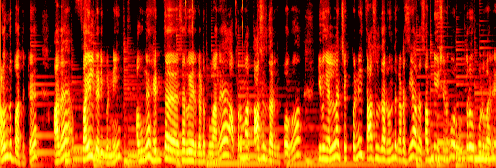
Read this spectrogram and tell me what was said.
அளந்து பார்த்துட்டு அதை ஃபைல் ரெடி பண்ணி அவங்க ஹெட் சர்வேயருக்கு அனுப்புவாங்க. அப்புறமா தாசில்தாருக்கு போகும். இவங்க எல்லாம் செக் பண்ணி தாசில்தார் வந்து கடைசியாக அதை சப்டிவிஷனுக்கு ஒரு உத்தரவு போடுவார்.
